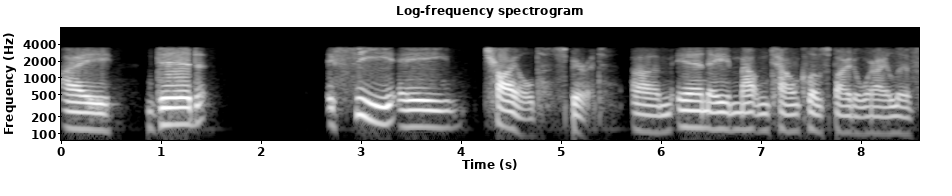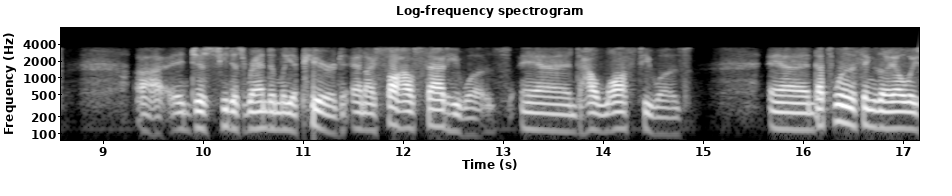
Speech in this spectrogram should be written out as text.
I did see a child spirit um, in a mountain town close by to where I live. Uh, it just he just randomly appeared, and I saw how sad he was and how lost he was. And that's one of the things that I always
